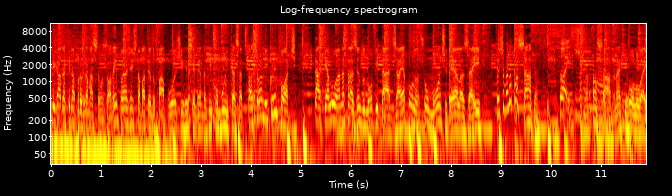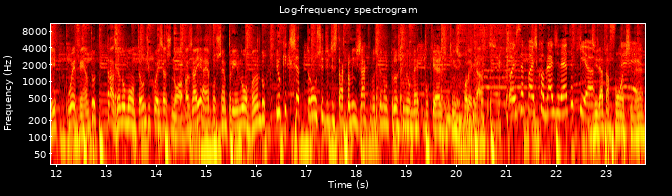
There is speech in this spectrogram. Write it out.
ligado aqui na programação Jovem Pan. A gente está batendo papo hoje, recebendo aqui com muita satisfação a Microimport. Tá aqui a Luana trazendo novidades. A Apple lançou um monte delas aí. Foi semana passada. Foi, semana, semana passada, né? Que rolou aí o evento, trazendo um montão de coisas novas. Aí a Apple sempre inovando. E o que que você trouxe de destaque para mim, já que você não trouxe o meu MacBook Air de 15 polegadas? Hoje você pode cobrar direto aqui, ó. Direto da fonte, é. né?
